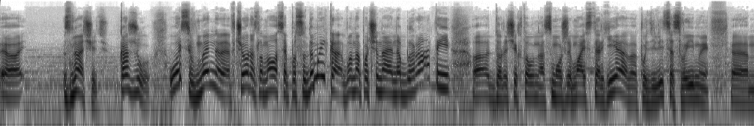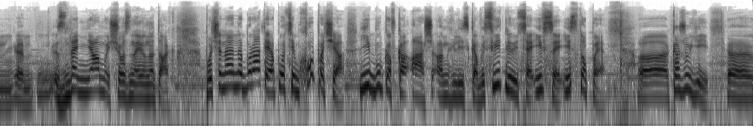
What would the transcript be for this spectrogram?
Е, Значить, кажу, ось в мене вчора зламалася посудомийка, вона починає набирати. Е, До речі, хто у нас може майстер є, е, поділіться своїми е, е, знаннями, що з нею не так. Починає набирати, а потім хопача, і буковка H англійська висвітлюється, і все, і стопе. Е, кажу їй, е,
